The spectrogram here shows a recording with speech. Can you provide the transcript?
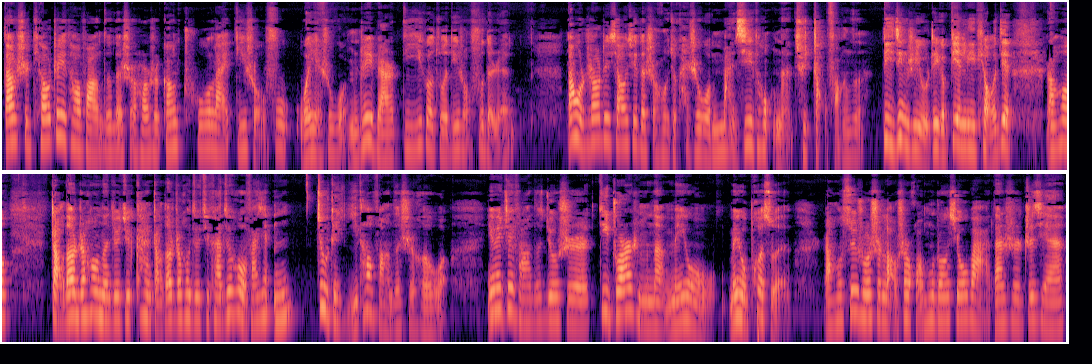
当时挑这套房子的时候是刚出来低首付，我也是我们这边第一个做低首付的人。当我知道这消息的时候，就开始我们满系统呢去找房子，毕竟是有这个便利条件。然后找到之后呢，就去看，找到之后就去看，最后我发现，嗯，就这一套房子适合我，因为这房子就是地砖什么的没有没有破损。然后虽说是老式黄木装修吧，但是之前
